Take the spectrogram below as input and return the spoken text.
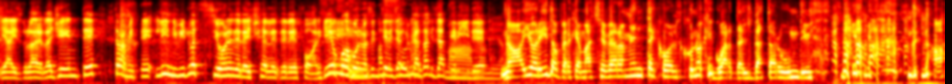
e a isolare la gente tramite l'individuazione delle celle telefoniche. Io Sì, qua volevo sentire già, Casali già che ride. mia. No, io rido perché ma c'è veramente qualcuno che guarda il data room di No, non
